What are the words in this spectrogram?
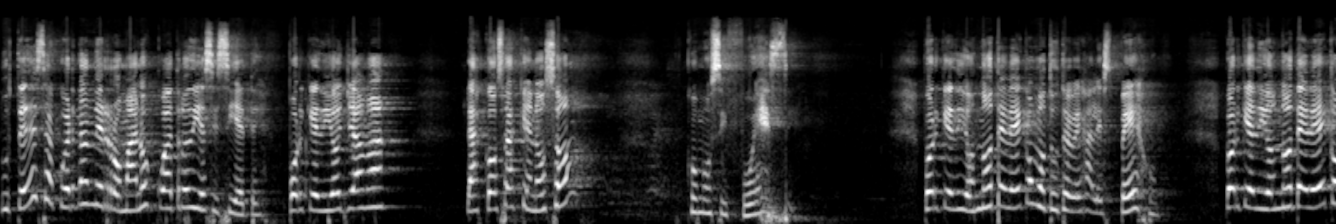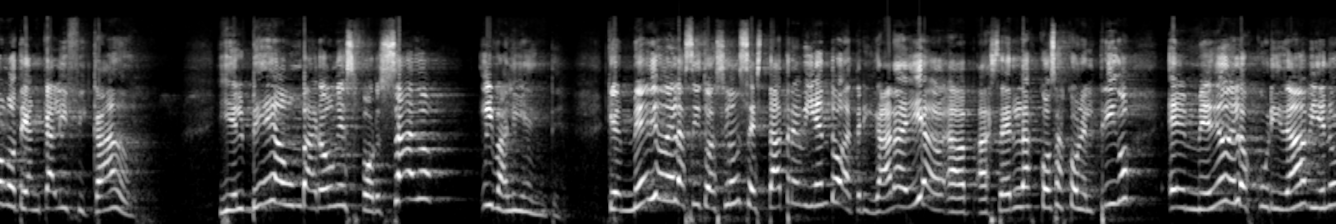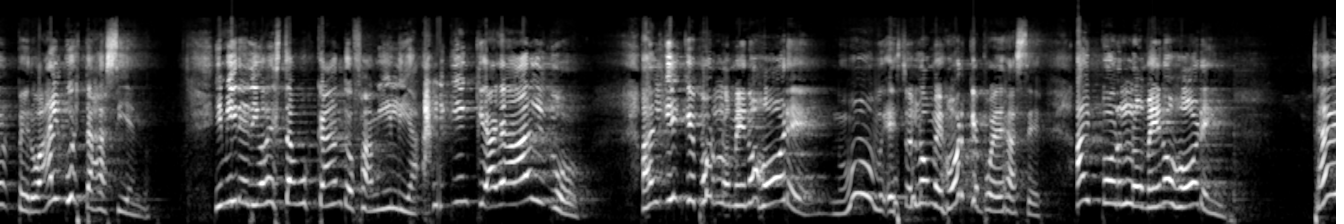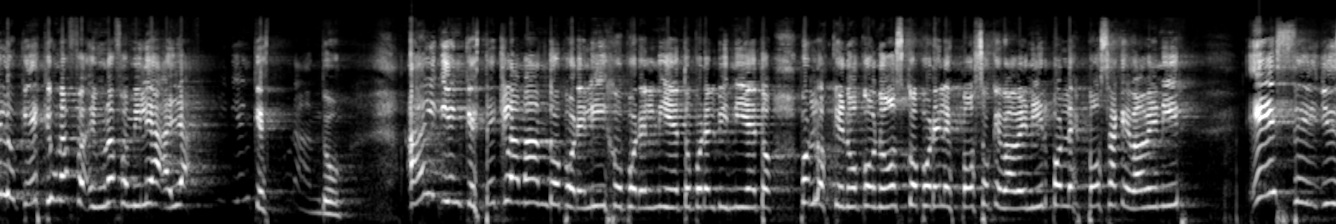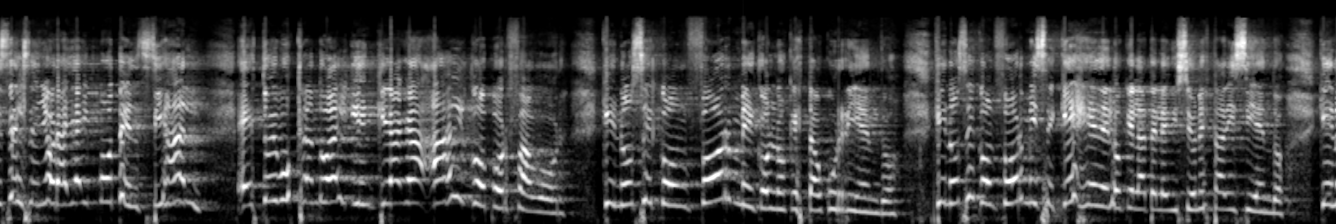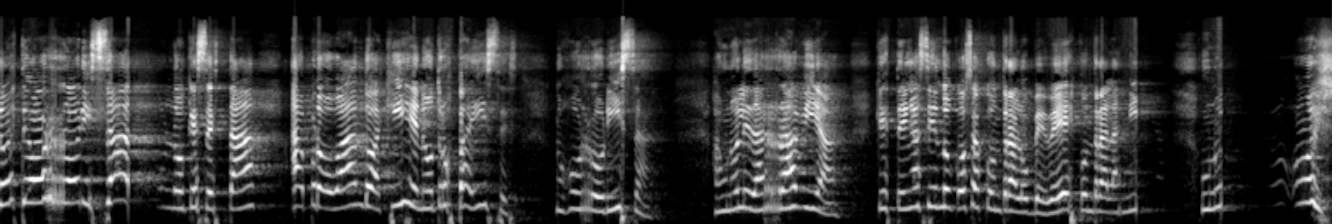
Ustedes se acuerdan de Romanos 4:17, porque Dios llama las cosas que no son como si fuesen. Porque Dios no te ve como tú te ves al espejo. Porque Dios no te ve como te han calificado. Y Él ve a un varón esforzado y valiente que en medio de la situación se está atreviendo a trigar ahí, a, hacer las cosas con el trigo, en medio de la oscuridad viene, pero algo estás haciendo. Y mire, Dios está buscando familia, alguien que haga algo, alguien que por lo menos ore. No, eso es lo mejor que puedes hacer. Ay, por lo menos oren. ¿Sabe lo que es que en una familia haya alguien que esté orando? Alguien que esté clamando por el hijo, por el nieto, por el bisnieto, por los que no conozco, por el esposo que va a venir, por la esposa que va a venir. Ese, dice el Señor, ahí hay potencial. Estoy buscando a alguien que haga algo, por favor. Que no se conforme con lo que está ocurriendo. Que no se conforme y se queje de lo que la televisión está diciendo. Que no esté horrorizado con lo que se está aprobando aquí en otros países. Nos horroriza. A uno le da rabia que estén haciendo cosas contra los bebés, contra las niñas. Uno, uy,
